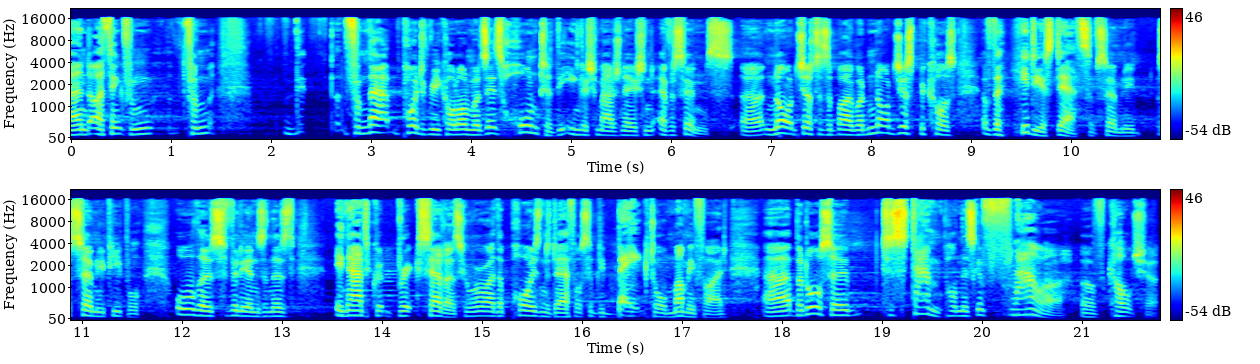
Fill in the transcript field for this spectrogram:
And I think from, from, from that point of recoil onwards, it's haunted the English imagination ever since. Uh, not just as a byword, not just because of the hideous deaths of so many, so many people, all those civilians and those inadequate brick cellars who were either poisoned to death or simply baked or mummified, uh, but also to stamp on this flower of culture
